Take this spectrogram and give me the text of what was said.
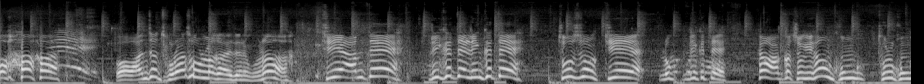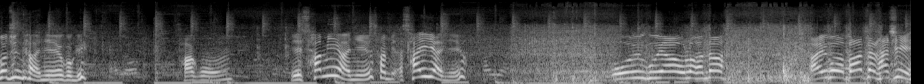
와, 와 완전 돌아서 올라가야 되는구나. 뒤에 암대 링크 때 링크 때 조수석 뒤에 로, 링크 때형 아까 저기 형돌 공가준 데 아니에요 거기? 40 얘 3위 아니에요? 3위, 4위 아니에요? 어이구야 올라간다. 아이고 맞다 다시.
